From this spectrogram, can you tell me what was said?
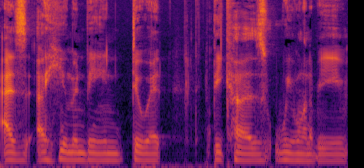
as a human being do it because we want to be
